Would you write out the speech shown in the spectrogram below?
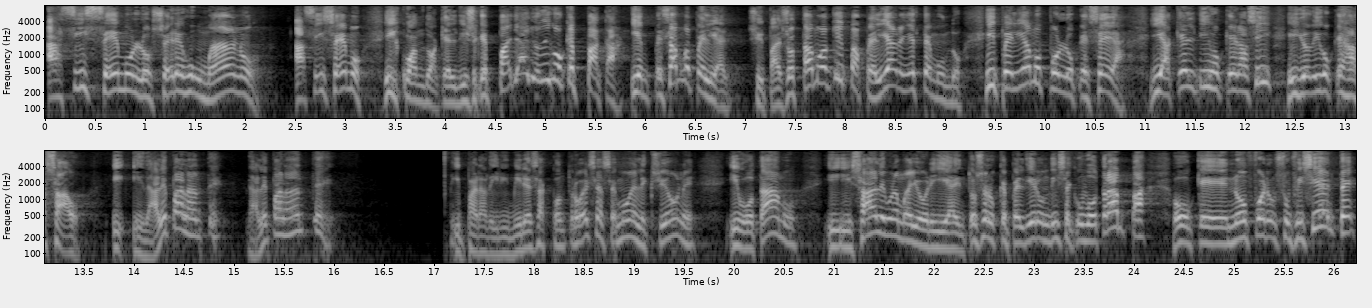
así somos los seres humanos. Así hacemos. Y cuando aquel dice que es para allá, yo digo que es para acá. Y empezamos a pelear. Si para eso estamos aquí, para pelear en este mundo. Y peleamos por lo que sea. Y aquel dijo que era así y yo digo que es asado. Y, y dale para adelante, dale para adelante. Y para dirimir esas controversias hacemos elecciones y votamos y sale una mayoría. Entonces los que perdieron dicen que hubo trampa o que no fueron suficientes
